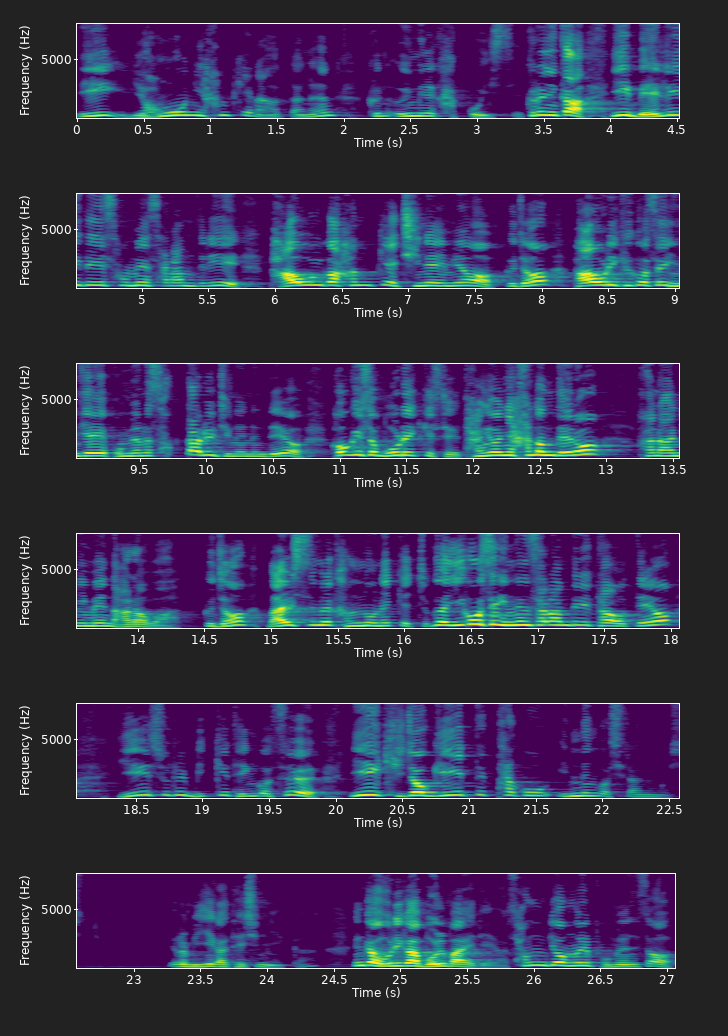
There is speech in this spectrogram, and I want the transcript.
이 영혼이 함께 나왔다는 그 의미를 갖고 있어요. 그러니까 이 멜리데 섬의 사람들이 바울과 함께 지내며 그죠? 바울이 그것에 이제 보면은 석 달을 지내는데요. 거기서 뭘 했겠어요? 당연히 하던 대로 하나님의 나라와 그죠? 말씀을 강론했겠죠. 그러니까 이곳에 있는 사람들이 다 어때요? 예수를 믿게 된 것을 이 기적이 뜻하고 있는 것이라는 것이죠. 여러분 이해가 되십니까? 그러니까 우리가 뭘 봐야 돼요? 성경을 보면서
